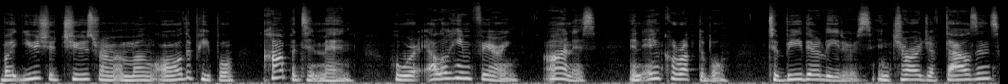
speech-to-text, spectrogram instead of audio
But you should choose from among all the people competent men who are Elohim fearing, honest, and incorruptible to be their leaders, in charge of thousands,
